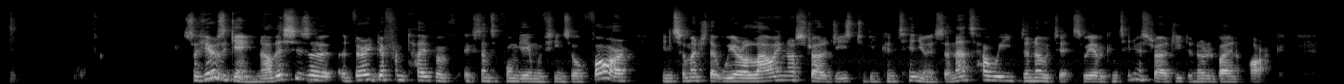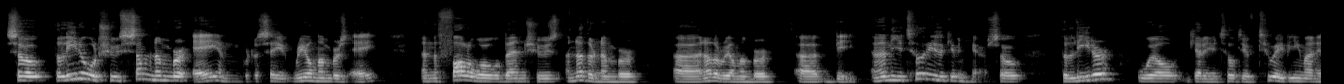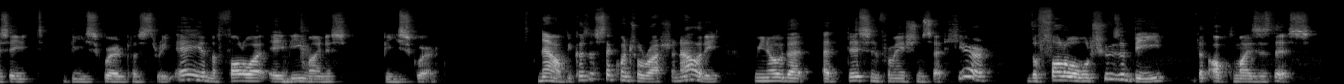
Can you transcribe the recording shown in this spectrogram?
So here's a game. Now this is a, a, very different type of extensive form game we've seen so far in so much that we are allowing our strategies to be continuous and that's how we denote it. So we have a continuous strategy denoted by an arc. So the leader will choose some number A and we're to say real numbers A and the follower will then choose another number uh, another real number, uh, b. And then the utilities are given here. So the leader will get a utility of 2ab minus 8b squared plus 3a, and the follower ab minus b squared. Now, because of sequential rationality, we know that at this information set here, the follower will choose a b that optimizes this.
